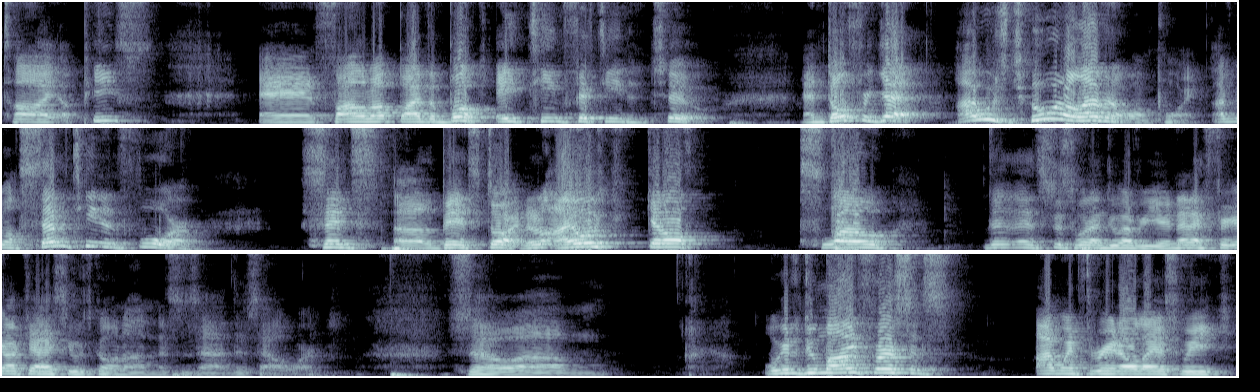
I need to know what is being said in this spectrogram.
tie apiece. And followed up by the book, 18, 15, and 2. And don't forget, I was 2 and 11 at one point. I've gone 17 and 4 since uh, the bad start. I always get off slow. It's just what I do every year. And then I figure, okay, I see what's going on. This is how, this is how it works. So, um, we're going to do mine first since I went 3 0 last week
